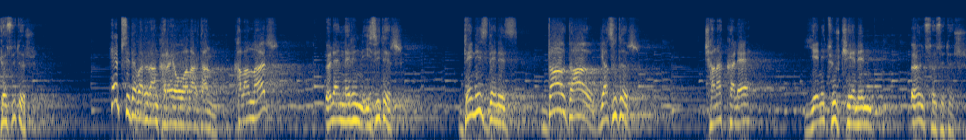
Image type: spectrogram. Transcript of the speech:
gözüdür. Hepsi de varır Ankara'ya ovalardan. Kalanlar ölenlerin izidir. Deniz deniz, dağ dağ yazıdır. Çanakkale yeni Türkiye'nin ön sözüdür.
